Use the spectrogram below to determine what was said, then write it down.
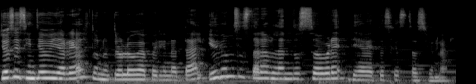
Yo soy Cintia Villarreal, tu nutrióloga perinatal, y hoy vamos a estar hablando sobre diabetes gestacional.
